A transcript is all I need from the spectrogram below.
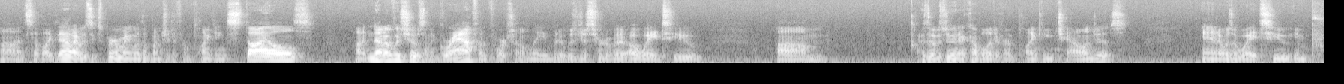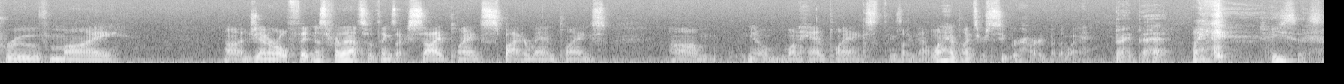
uh, and stuff like that. I was experimenting with a bunch of different planking styles, uh, none of which shows on the graph, unfortunately. But it was just sort of a, a way to, um, because I was doing a couple of different planking challenges, and it was a way to improve my uh, general fitness for that. So things like side planks, Spider-Man planks, um, you know, one-hand planks, things like that. One-hand planks are super hard, by the way. I bet. Like, Jesus.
